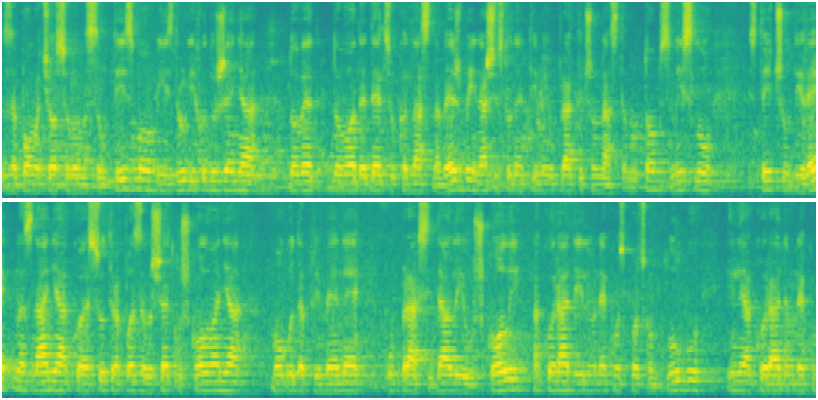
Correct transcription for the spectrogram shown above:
za pomoć osobama sa autizmom i iz drugih udruženja dovode decu kod nas na vežbe i naši studenti imaju praktičnu nastavu. U tom smislu stiču direktna znanja koja sutra po završetku školovanja mogu da primene u praksi, da li u školi ako rade ili u nekom sportskom klubu ili ako rade u nekom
